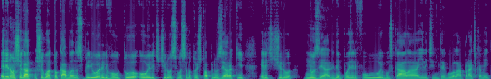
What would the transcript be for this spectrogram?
ele não chegou a tocar a banda superior, ele voltou, ou ele te tirou, se você botou stop no zero aqui, ele te tirou no zero. E depois ele foi buscar lá e ele te entregou lá praticamente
